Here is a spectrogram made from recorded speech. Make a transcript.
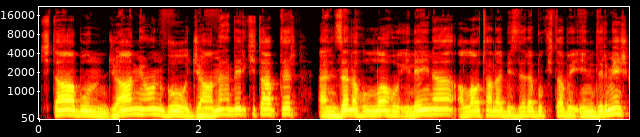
kitabun camiun bu cami bir kitaptır. Enzelehullahu ileyna Allahu Teala bizlere bu kitabı indirmiş.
